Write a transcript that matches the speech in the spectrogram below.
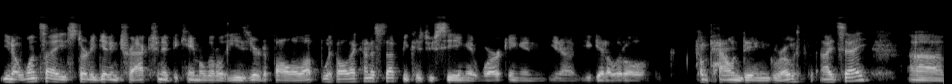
you know, once I started getting traction, it became a little easier to follow up with all that kind of stuff because you're seeing it working, and you know, you get a little compounding growth, I'd say. Uh,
